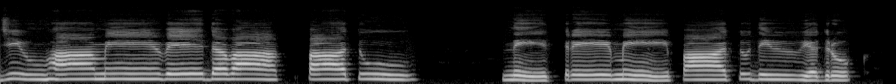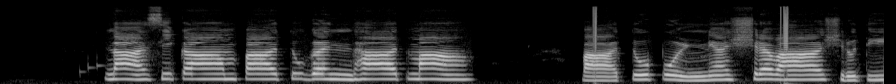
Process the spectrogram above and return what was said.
जिह्वा मे वेदवाक् पातु नेत्रे मे पातु दिव्यदृक्। नासिकां पातु गन्धात्मा पातु पुण्यश्रवा श्रुती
